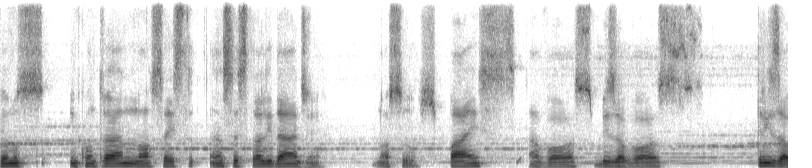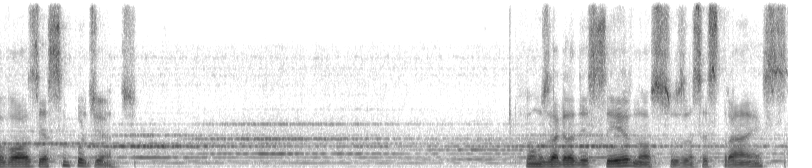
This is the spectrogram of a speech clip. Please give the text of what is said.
Vamos encontrar nossa ancestralidade, nossos pais, avós, bisavós, trisavós e assim por diante. Vamos agradecer nossos ancestrais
